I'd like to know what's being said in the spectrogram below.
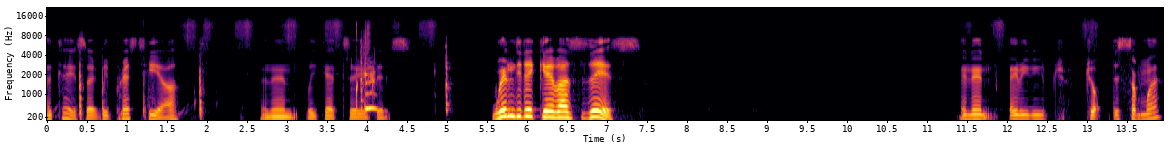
Okay, so we pressed here. And then we get to this. When did it give us this? And then maybe you drop this somewhere?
